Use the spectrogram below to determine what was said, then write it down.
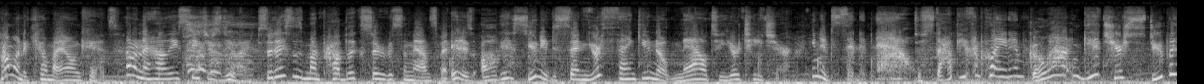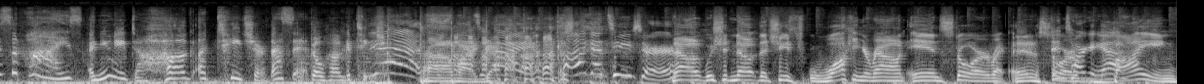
I want to kill my own kids. I don't know how these teachers do it. So this is my public service announcement. It is August. You need to send your thank you note now to your teacher. You need to send it now. To stop you complaining, go out and get your stupid supplies, and you need to hug a teacher. That's it. Go hug a teacher. yes. Oh, my That's right. Hug a teacher. Now we should note that she's walking around in store, right in a store, Target, yeah. buying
